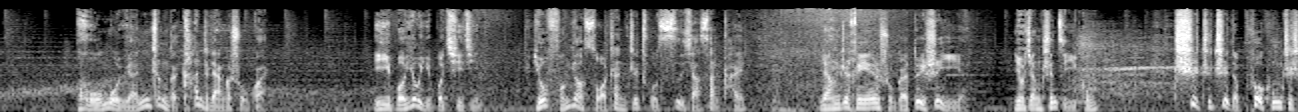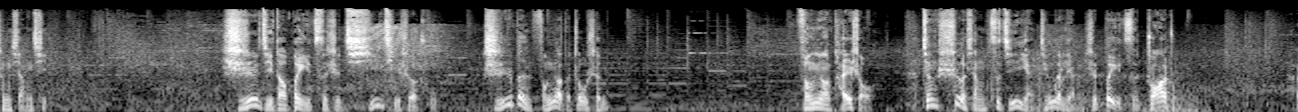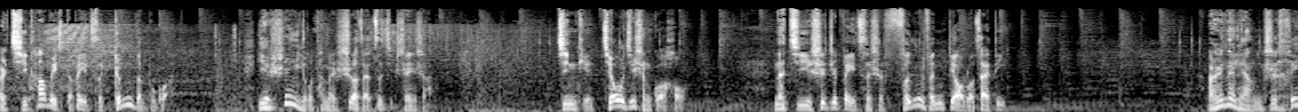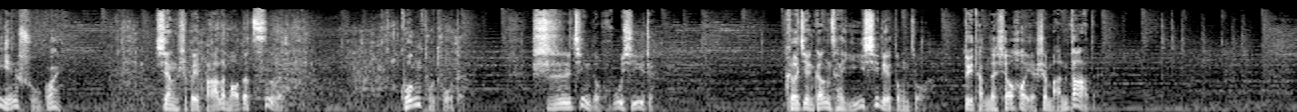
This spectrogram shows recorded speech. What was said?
虎目圆睁的看着两个鼠怪。一波又一波气劲由冯耀所站之处四下散开，两只黑眼鼠怪对视一眼，又将身子一弓，赤哧哧的破空之声响起，十几道背刺是齐齐射出。直奔冯耀的周身，冯耀抬手将射向自己眼睛的两只背刺抓住，而其他位置的背刺根本不管，也任由他们射在自己身上。金铁交击声过后，那几十只背刺是纷纷掉落在地，而那两只黑眼鼠怪，像是被拔了毛的刺猬，光秃秃的，使劲的呼吸着。可见刚才一系列动作对他们的消耗也是蛮大的。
